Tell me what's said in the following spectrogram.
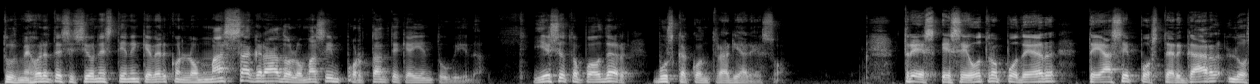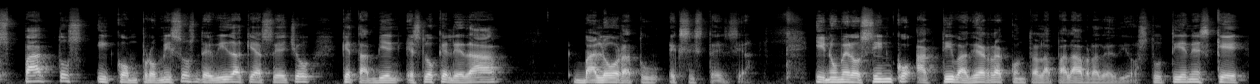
Tus mejores decisiones tienen que ver con lo más sagrado, lo más importante que hay en tu vida. Y ese otro poder busca contrariar eso. Tres, ese otro poder te hace postergar los pactos y compromisos de vida que has hecho, que también es lo que le da valor a tu existencia. Y número cinco, activa guerra contra la palabra de Dios. Tú tienes que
